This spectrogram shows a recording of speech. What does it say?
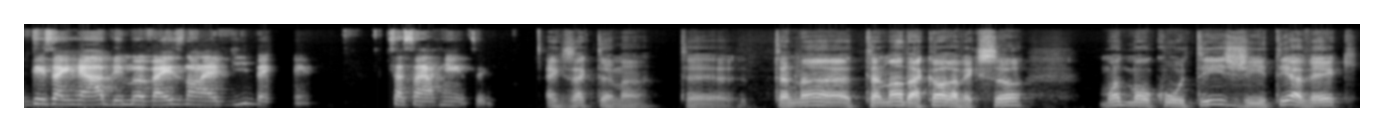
désagréable et mauvaise dans la vie, ben ça sert à rien. Tu sais. Exactement. Tellement, tellement d'accord avec ça. Moi, de mon côté, j'ai été avec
